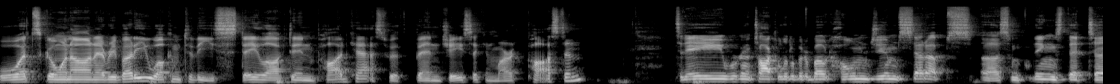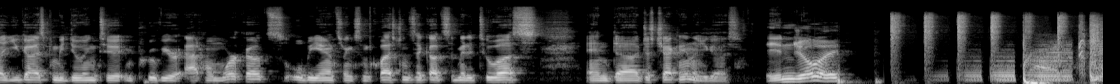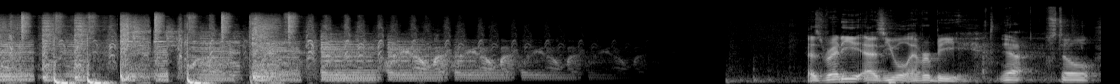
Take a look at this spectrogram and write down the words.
What's going on, everybody? Welcome to the Stay Locked In podcast with Ben Jasek and Mark Poston. Today, we're going to talk a little bit about home gym setups, uh, some things that uh, you guys can be doing to improve your at home workouts. We'll be answering some questions that got submitted to us and uh, just checking in on you guys. Enjoy. As ready as you will ever be. Yeah, still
